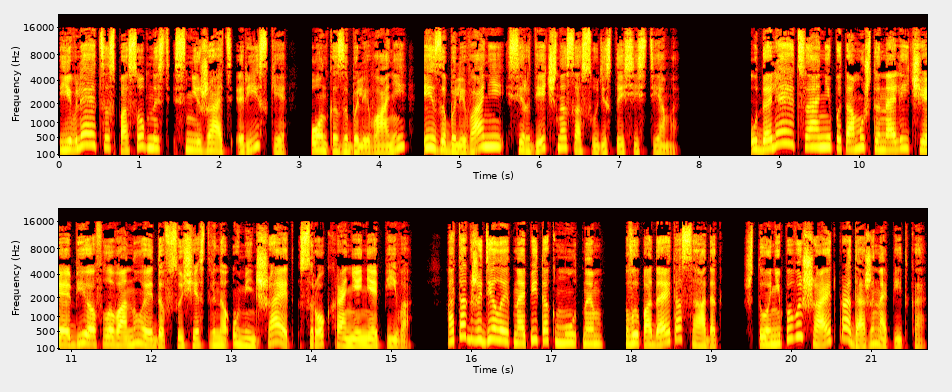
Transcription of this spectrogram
является способность снижать риски онкозаболеваний и заболеваний сердечно-сосудистой системы. Удаляются они потому, что наличие биофлавоноидов существенно уменьшает срок хранения пива, а также делает напиток мутным, выпадает осадок, что не повышает продажи напитка.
